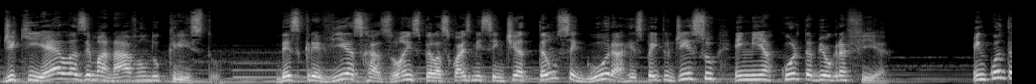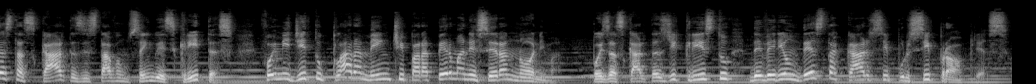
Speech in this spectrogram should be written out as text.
de que elas emanavam do Cristo Descrevi as razões pelas quais me sentia tão segura a respeito disso em minha curta biografia. Enquanto estas cartas estavam sendo escritas, foi-me dito claramente para permanecer anônima, pois as cartas de Cristo deveriam destacar-se por si próprias.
